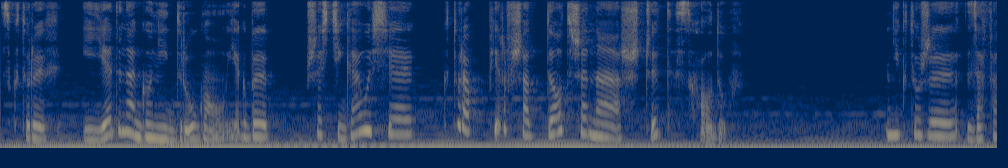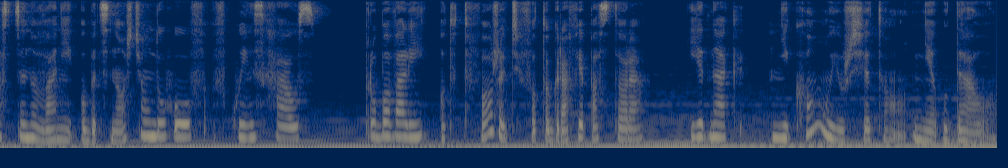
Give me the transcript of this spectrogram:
z których jedna goni drugą, jakby prześcigały się, która pierwsza dotrze na szczyt schodów. Niektórzy, zafascynowani obecnością duchów w Queen's House, próbowali odtworzyć fotografię pastora, jednak nikomu już się to nie udało.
